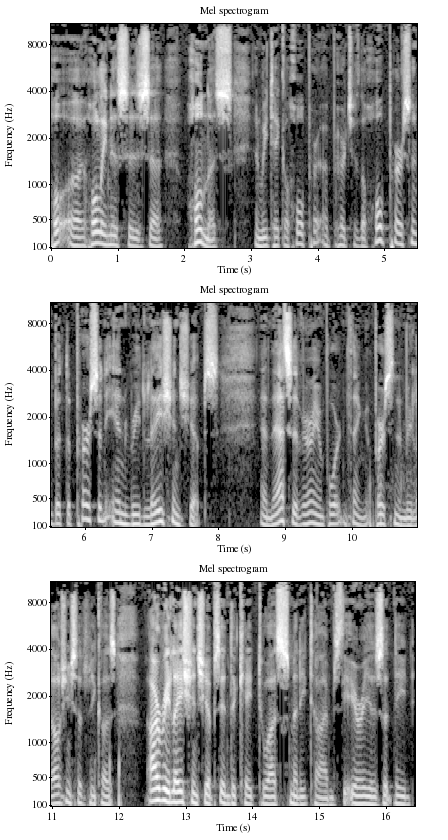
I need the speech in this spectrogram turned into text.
uh, holiness is uh, wholeness and we take a whole per- approach of the whole person but the person in relationships. And that's a very important thing, a person in relationships, because our relationships indicate to us many times the areas that need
